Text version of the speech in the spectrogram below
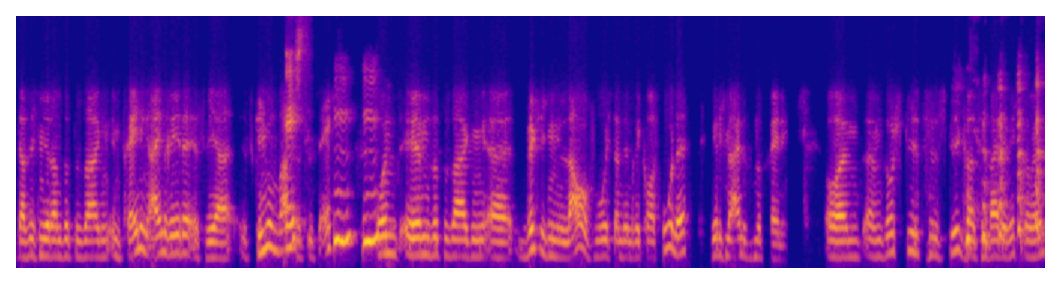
dass ich mir dann sozusagen im Training einrede, es wäre, es ging um was, echt? es ist echt. Mhm. mhm. Und ähm, sozusagen äh, wirklich einen Lauf, wo ich dann den Rekord hole, rede ich mir ein, das ist nur Training. Und ähm, so spielt dieses Spiel quasi in beide Richtungen.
